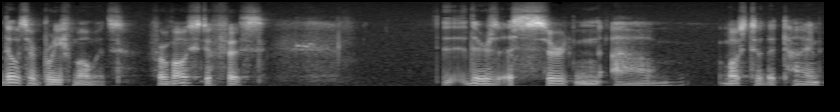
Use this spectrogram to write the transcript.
those are brief moments. For most of us, there's a certain, um, most of the time,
